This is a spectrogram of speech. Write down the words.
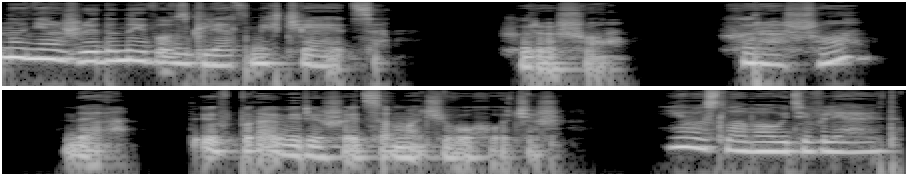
но неожиданно его взгляд смягчается. Хорошо. Хорошо? Да, ты вправе решать сама, чего хочешь. Его слова удивляют.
